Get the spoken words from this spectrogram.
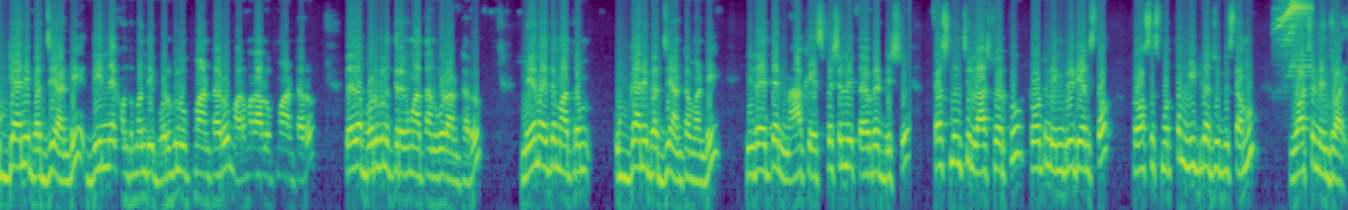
ఉగ్గాని బజ్జీ అండి. దీన్నే కొంతమంది బొరుగులు ఉప్మా అంటారు మరమరాలు ఉప్మా అంటారు లేదా బొరుగులు తిరగమాత అని కూడా అంటారు. మేమైతే మాత్రం ఉగ్గాని బజ్జీ అంటామండి. ఇదైతే నాకు ఎస్పెషల్లీ ఫేవరెట్ డిష్ ఫస్ట్ నుంచి లాస్ట్ వరకు టోటల్ ఇంగ్రీడియంట్స్తో ప్రాసెస్ మొత్తం నీట్గా చూపిస్తాము. వాచ్ అండ్ ఎంజాయ్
